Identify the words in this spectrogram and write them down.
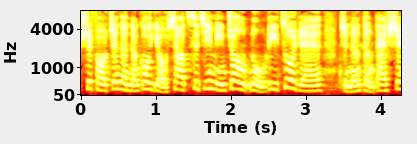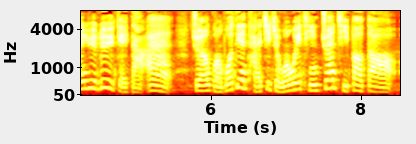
是否真的能够有效刺激民众努力做人，只能等待生育率给答案。中央广播电台记者王维婷专题报道。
